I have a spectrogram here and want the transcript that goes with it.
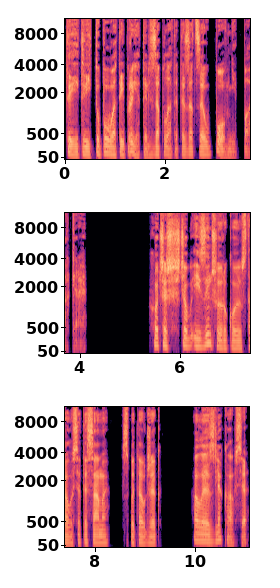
Ти і твій тупуватий приятель заплатите за це у повні, паркере. Хочеш, щоб і з іншою рукою сталося те саме? Спитав Джек, але злякався.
